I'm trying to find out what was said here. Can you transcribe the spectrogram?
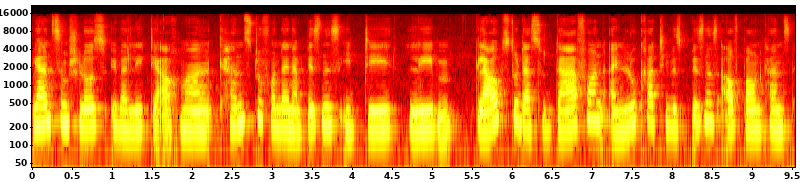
Ganz zum Schluss überleg dir auch mal, kannst du von deiner Business-Idee leben? Glaubst du, dass du davon ein lukratives Business aufbauen kannst,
